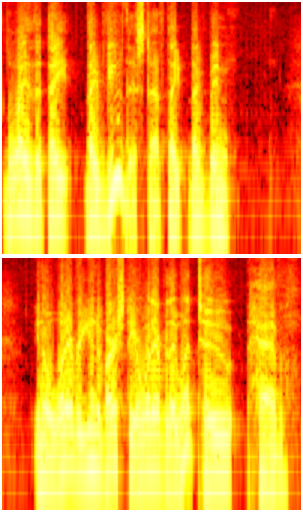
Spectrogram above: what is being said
the way that they they view this stuff. They they've been you know, whatever university or whatever they went to have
